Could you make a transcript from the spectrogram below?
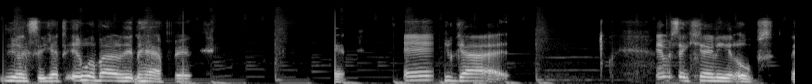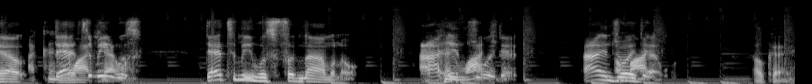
you know, like I said, you got the ill about it didn't happen. And you got Emerson Kennedy and Oops. Now that to me that was one. that to me was phenomenal. I, I enjoyed that. I enjoyed that one. Okay.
